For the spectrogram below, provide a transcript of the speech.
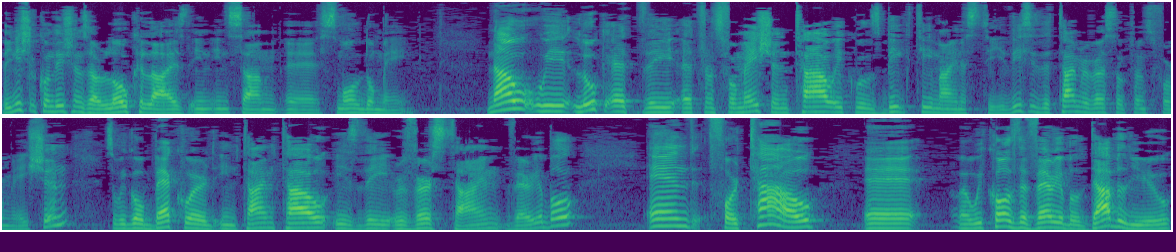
the initial conditions are localized in, in some uh, small domain. Now we look at the uh, transformation tau equals big T minus T. This is the time reversal transformation. So we go backward in time. Tau is the reverse time variable. And for tau, uh, we call the variable W.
